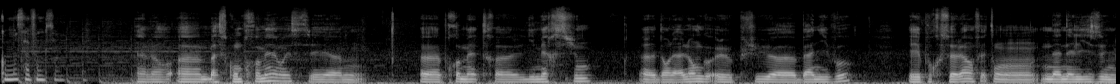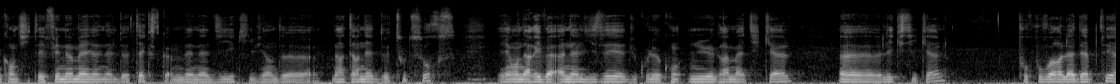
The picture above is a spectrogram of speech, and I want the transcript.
comment ça fonctionne? Alors, euh, bah, ce qu'on promet, c'est euh, euh, promettre l'immersion dans la langue le plus bas niveau. Et pour cela, en fait, on analyse une quantité phénoménale de textes, comme Ben a dit, qui vient d'Internet de, toutes sources. Et on arrive à analyser du coup le contenu grammatical, lexical, pour pouvoir l'adapter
